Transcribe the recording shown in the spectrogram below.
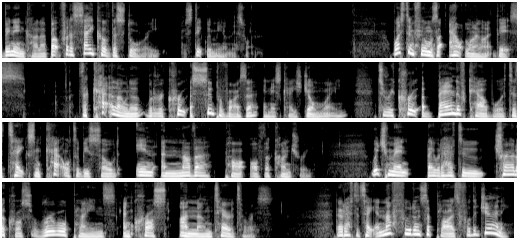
been in colour, but for the sake of the story, stick with me on this one. Western films are outlined like this. The cattle owner would recruit a supervisor, in this case John Wayne, to recruit a band of cowboys to take some cattle to be sold in another part of the country, which meant they would have to trail across rural plains and cross unknown territories. They would have to take enough food and supplies for the journey.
